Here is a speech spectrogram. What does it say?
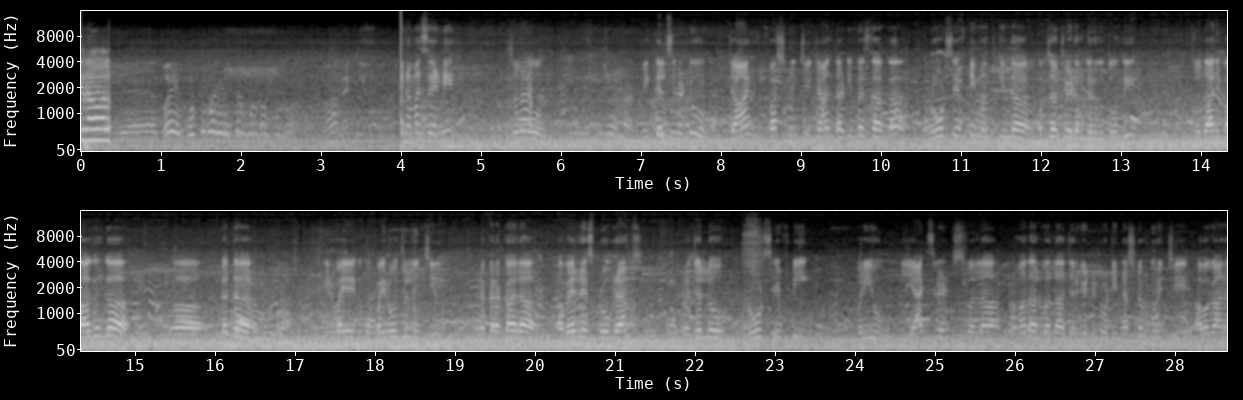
ప్రొక్లైమర్ రావాలి? నమస్తే అండి. సో మీకు తెలిసినట్టు జాన్ ఫస్ట్ నుంచి జాన్ థర్టీ ఫస్ట్ దాకా రోడ్ సేఫ్టీ మంత్ కింద అబ్జర్వ్ చేయడం జరుగుతుంది. సో దాని భాగంగా గత ఇరవై ఐదు ముప్పై రోజుల నుంచి రకరకాల అవేర్నెస్ ప్రోగ్రామ్స్ ప్రజల్లో రోడ్ సేఫ్టీ మరియు ఈ యాక్సిడెంట్స్ వల్ల ప్రమాదాల వల్ల జరిగేటటువంటి నష్టం గురించి అవగాహన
